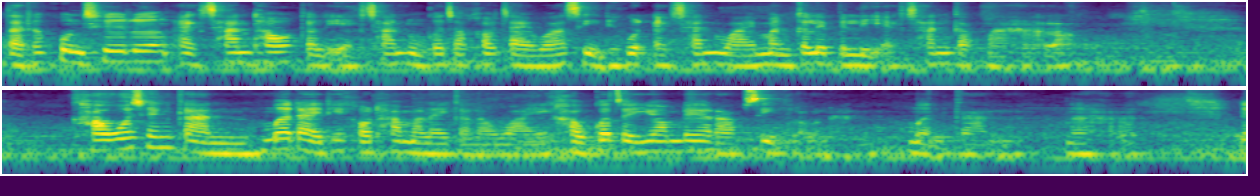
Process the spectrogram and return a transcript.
แต่ถ้าคุณชื่อเรื่องแอคชั่นเท่ากับรีแอคชั่นคุณก็จะเข้าใจว่าสิ่งที่คุณแอคชั่นไว้มันก็เลยเป็นรีแอคชั่นกลับมาหาเราเขาก็เช่นกันเมื่อใดที่เขาทำอะไรกับเราไว้ เขาก็จะย่อมได้รับสิ่งเหล่านั้นเหมือนกันนะคะใน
